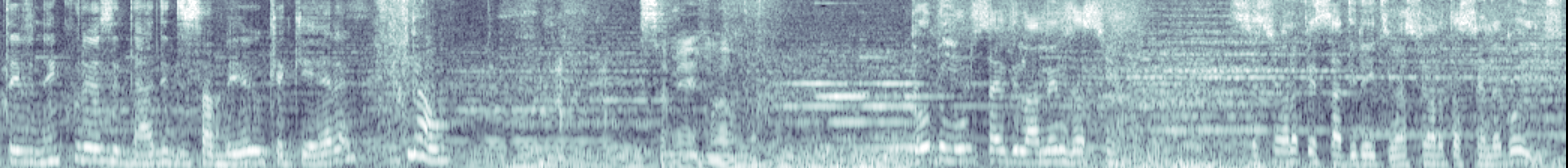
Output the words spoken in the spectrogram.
Teve nem curiosidade de saber o que, é que era? Não. Essa é minha irmã, viu? Todo mundo saiu de lá, menos a senhora. Se a senhora pensar direitinho, a senhora está sendo egoísta.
